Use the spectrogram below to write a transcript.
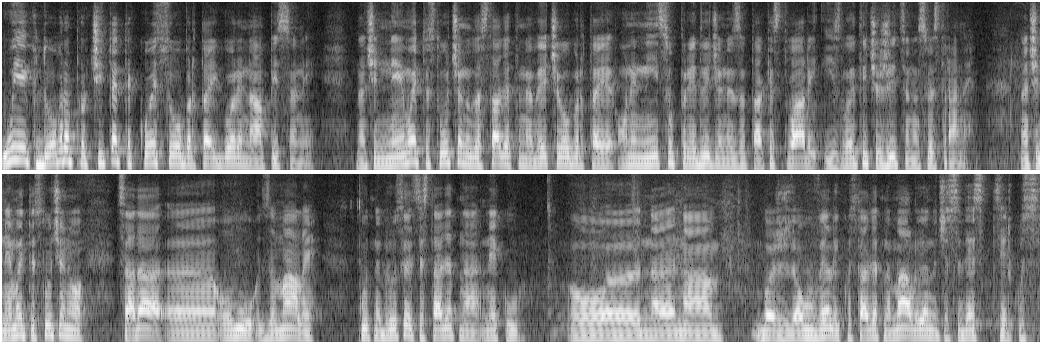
Uvijek dobro pročitajte koje su obrtaji gore napisani. Znači nemojte slučajno da stavljate na veće obrtaje, one nisu predviđene za takve stvari i izletit će žice na sve strane. Znači nemojte slučajno sada e, ovu za male kutne brusavice stavljati na neku, o, e, na, na, bože, ovu veliku stavljati na malu i onda će se desiti cirkus,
